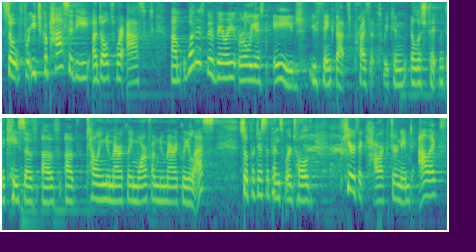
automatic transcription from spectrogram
so for each capacity, adults were asked, um, What is the very earliest age you think that's present? We can illustrate with the case of, of, of telling numerically more from numerically less. So participants were told, Here's a character named Alex.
